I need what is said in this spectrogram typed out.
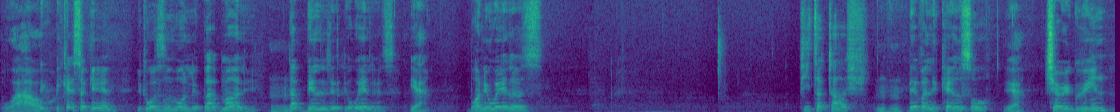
Wow. Because again, it wasn't only Bob Marley mm-hmm. that built the, the Wailers. Yeah. Bunny Wailers, Peter Tosh, mm-hmm. Beverly Kelso, Yeah. Cherry Green.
